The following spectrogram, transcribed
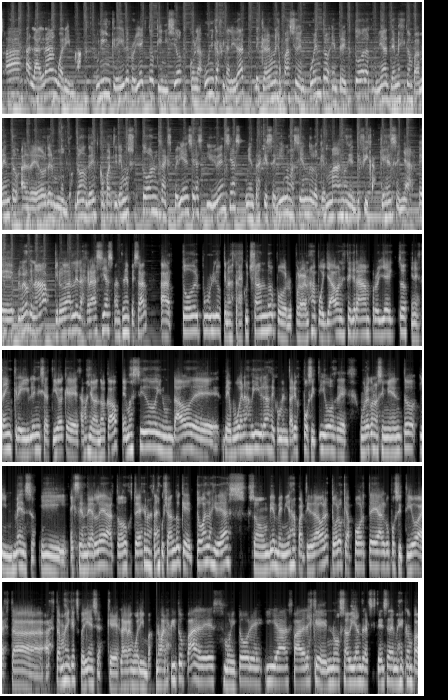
bienvenidos a La Gran Guarimba, un increíble proyecto que inició con la única finalidad de crear un espacio de encuentro entre toda la comunidad de México Campamento alrededor del mundo, donde compartiremos todas nuestras experiencias y vivencias mientras que seguimos haciendo lo que más nos identifica, que es enseñar. Eh, primero que nada, quiero darle las gracias antes de empezar a todo el público que nos está escuchando por, por habernos apoyado en este gran proyecto, en esta increíble iniciativa que estamos llevando a cabo. Hemos sido inundados de, de buenas vibras, de comentarios positivos, de un reconocimiento inmenso y extenderle a todos ustedes que nos están escuchando que todas las ideas son bienvenidas a partir de ahora, todo lo que aporte algo positivo a esta, a esta mágica experiencia que es la Gran Guarimba. Nos han escrito padres, monitores, guías, padres que no sabían de la existencia de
